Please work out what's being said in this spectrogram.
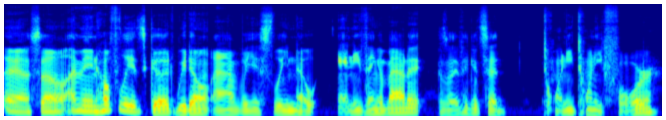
Yeah, so I mean, hopefully it's good. We don't obviously know anything about it because I think it said 2024.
